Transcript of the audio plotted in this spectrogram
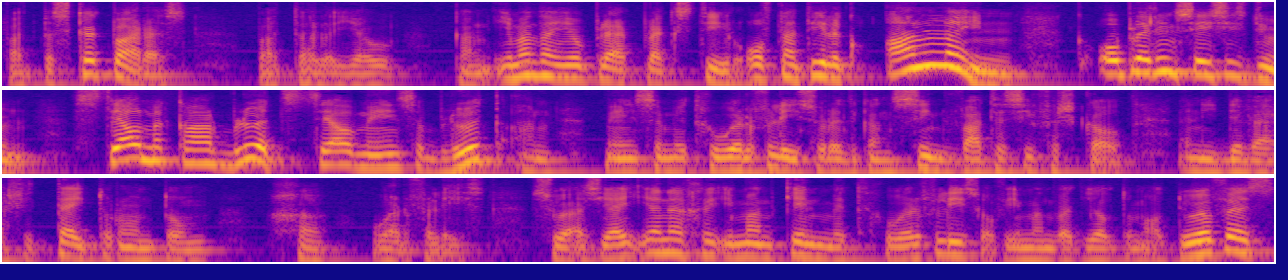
wat beskikbaar is wat hulle jou kan iemand aan jou plek plek stuur. Of natuurlik aanlyn opleidingssessies doen. Stel mekaar bloot, stel mense bloot aan mense met gehoorverlies sodat jy kan sien wat is die verskil in die diversiteit rondom gehoorverlies. So as jy enige iemand ken met gehoorverlies of iemand wat heeltemal doof is,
